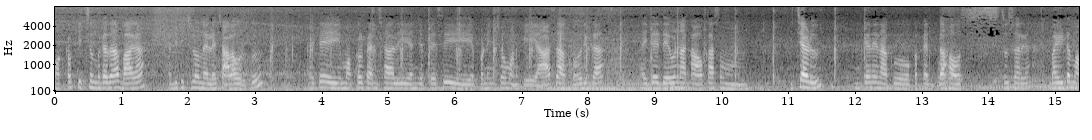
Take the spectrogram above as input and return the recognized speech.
మొక్కలు పిచ్చి ఉంది కదా బాగా. అన్ని పిచ్చిలో ఉన్నాయి చాలా వరకు. అయితే ఈ మొక్కలు పెంచాలి అని చెప్పేసి ఎప్పటి నుంచో మనకి ఆశ కోరిక. అయితే దేవుడు నాకు అవకాశం ఇచ్చాడు. అందుకనే నాకు ఒక పెద్ద హౌస్ చూసారుగా బయట మా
